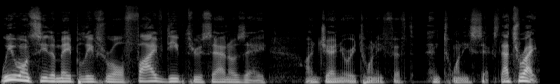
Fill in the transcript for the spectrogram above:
we won't see the Maple Leafs roll five deep through San Jose on January 25th and 26th. That's right.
